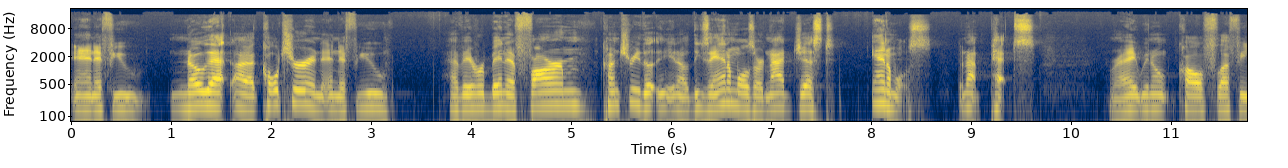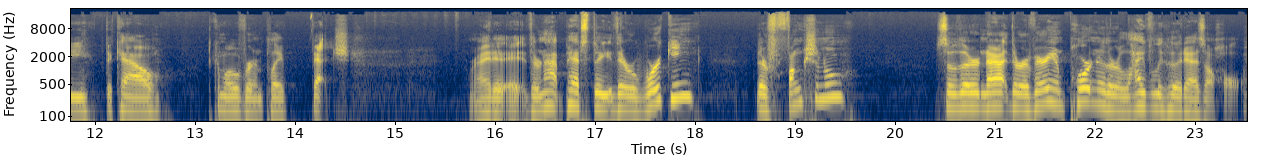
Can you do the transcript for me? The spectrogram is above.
And if you know that uh, culture, and, and if you have ever been a farm country, the, you know these animals are not just animals, they're not pets, right? We don't call Fluffy the cow to come over and play fetch, right? It, it, they're not pets. They, they're working, they're functional, so they're, not, they're very important to their livelihood as a whole.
